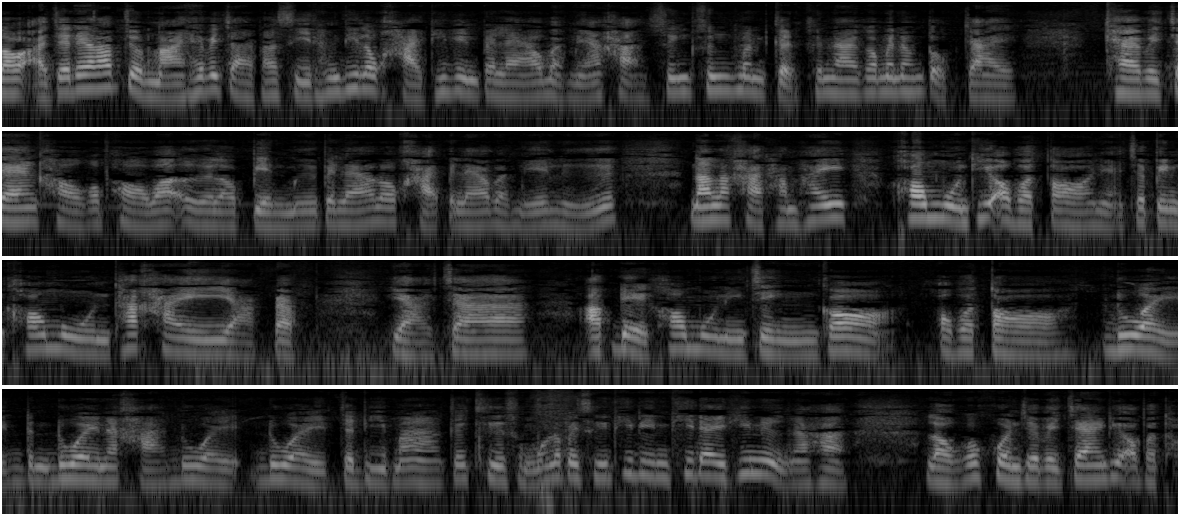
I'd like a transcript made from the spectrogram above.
เราอาจจะได้รับจดหมายให้ไปจ่ายภาษีทั้งที่เราขายที่ดินไปแล้วแบบนี้ค่ะ ซึ่งซึ่งมันเกิดขึ้นได้ก็ไม่ต้องตกใจ แค่ไปแจ้งเขาก็พอว่าเออเราเปลี่ยนมือไปแล้วเราขายไปแล้วแบบนี้หรือนั่นแหละค่ะทำให้ข้อมูลที่อบตเนี่ยจะเป็นข้อมูลถ้าใครอยากแบบอยากจะอัปเดตข้อมูลจริง ๆ ก็ อบตด้วยด้วยนะคะด้วยด้วยจะดีมากก็คือสมมติเราไปซื้อที่ดินที่ใดที่หนึ่งอะค่ะเราก็ควรจะไปแจ้งที่อบต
